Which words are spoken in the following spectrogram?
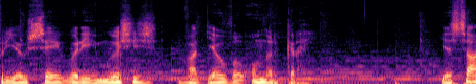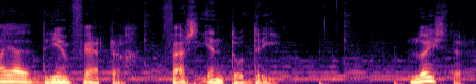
vir jou sê oor die emosies wat jou wil onderkry. Jesaja 43 vers 1 tot 3. Luister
